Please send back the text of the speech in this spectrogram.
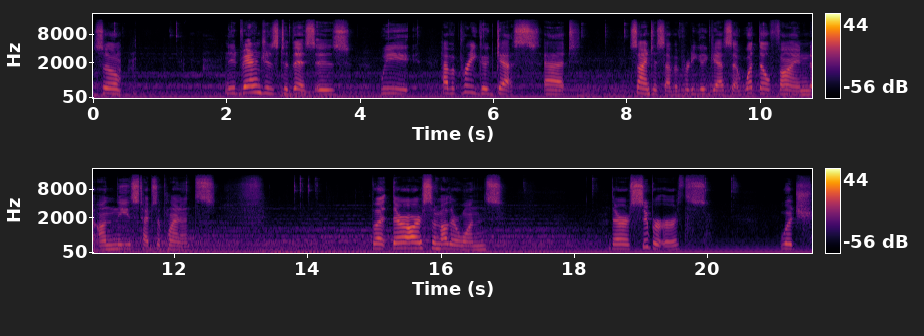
So, the advantages to this is we have a pretty good guess at scientists have a pretty good guess at what they'll find on these types of planets. But there are some other ones. There are super Earths, which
